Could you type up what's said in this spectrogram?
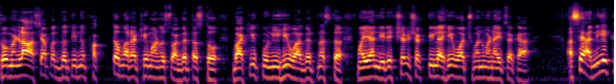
तो म्हणला अशा पद्धतीनं फक्त मराठी माणूस वागत असतो बाकी कुणीही वागत नसतं. मग या निरीक्षण शक्तीलाही वॉचमन म्हणायचं का? असे अनेक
